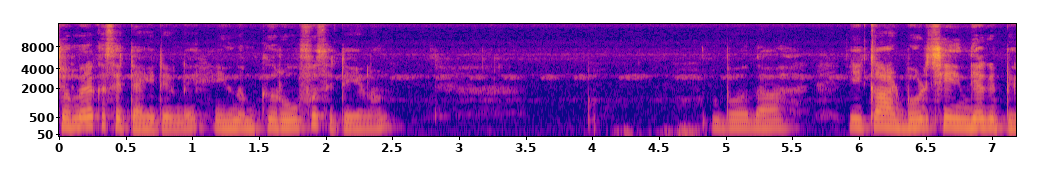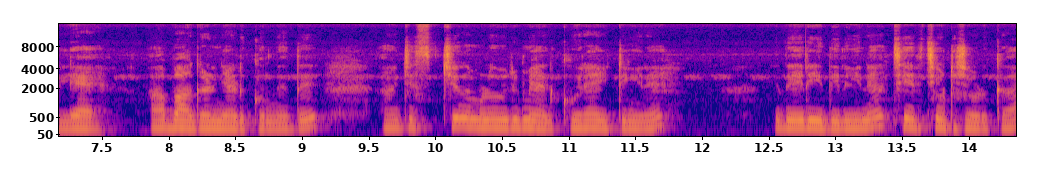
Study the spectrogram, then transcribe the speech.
ചുമരൊക്കെ സെറ്റ് ആയിട്ടുണ്ട് ഇനി നമുക്ക് റൂഫ് സെറ്റ് ചെയ്യണം. അപ്പോൾ അതാ ഈ കാർഡ്ബോർഡ് ചീന്തിയ കിട്ടില്ലേ? ആ ഭാഗമാണ് ഞാൻ എടുക്കുന്നത്. ജസ്റ്റ് നമ്മൾ ഒരു മേൽക്കൂരായിട്ട് ഇങ്ങനെ ഇതേ രീതിയിൽ ഇങ്ങനെ ചെരിച്ച് ഒട്ടിച്ച് കൊടുക്കുക.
